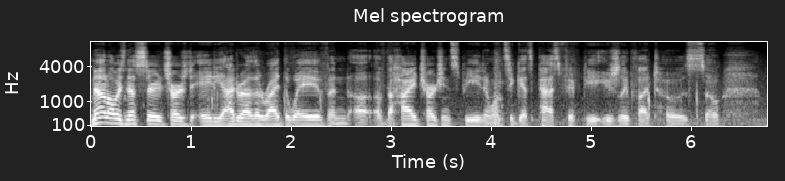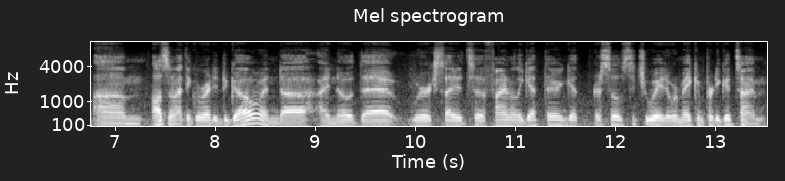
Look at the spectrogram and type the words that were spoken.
not always necessary to charge to 80. I'd rather ride the wave and uh, of the high charging speed. And once it gets past 50, it usually plateaus. So um, awesome. I think we're ready to go. And uh, I know that we're excited to finally get there and get ourselves situated. We're making pretty good time.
